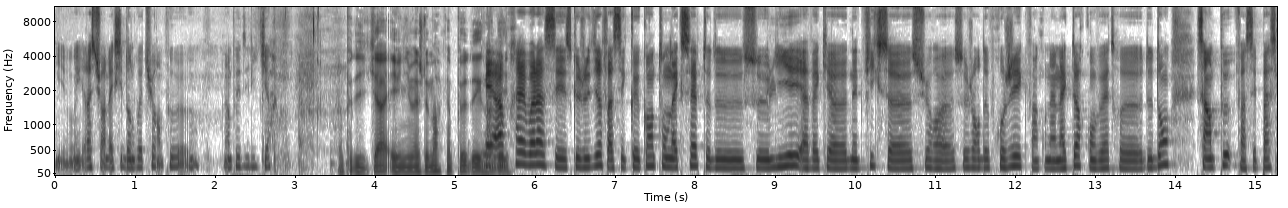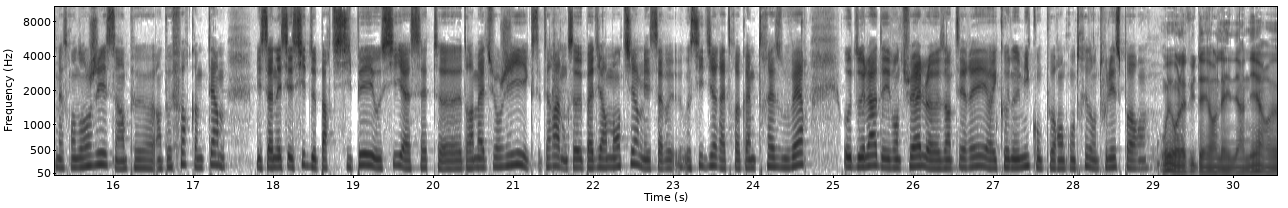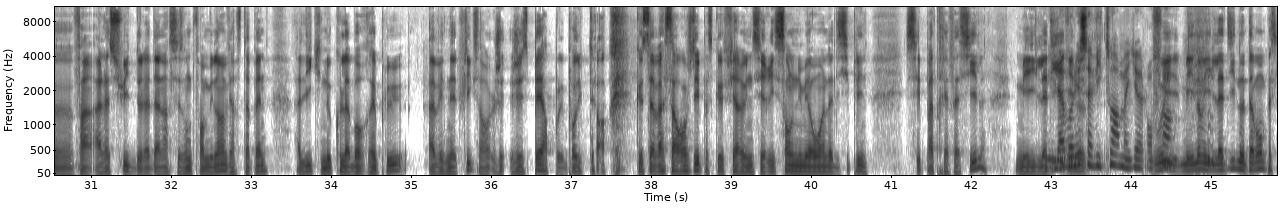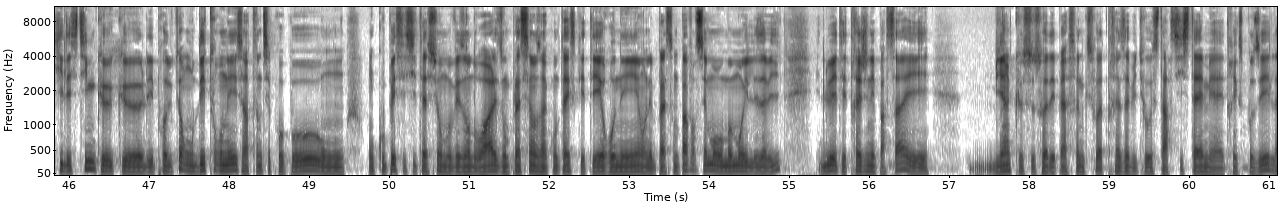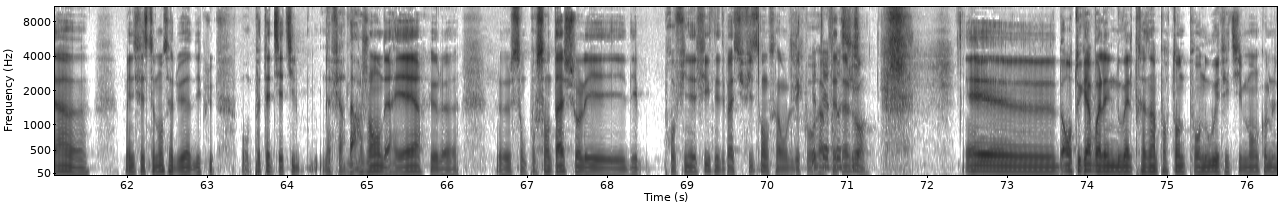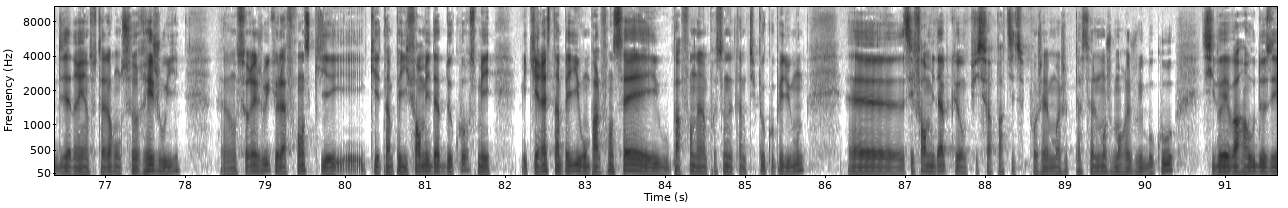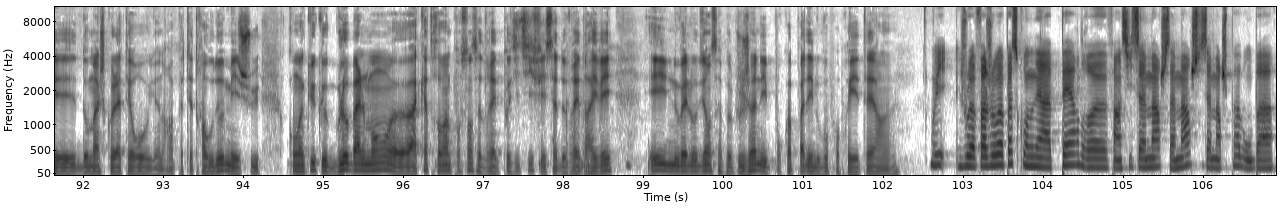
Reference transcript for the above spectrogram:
il reste sur un accident de voiture un peu, euh, un peu délicat un peu délicat et une image de marque un peu dégradée. Mais après, voilà, c'est ce que je veux dire. Enfin, c'est que quand on accepte de se lier avec euh, Netflix euh, sur euh, ce genre de projet, enfin, qu'on a un acteur qu'on veut être dedans, c'est un peu, enfin, c'est pas se mettre en danger, c'est un peu, un peu fort comme terme, mais ça nécessite de participer aussi à cette dramaturgie, etc. Donc, ça veut pas dire mentir, mais ça veut aussi dire être quand même très ouvert au-delà des éventuels intérêts économiques qu'on peut rencontrer dans tous les sports. Hein. Oui, on l'a vu d'ailleurs l'année dernière, enfin, à la suite de la dernière saison de Formule 1, Verstappen a dit qu'il ne collaborerait plus avec Netflix. Alors j'espère pour les producteurs que ça va s'arranger parce que faire une série sans le numéro 1 de la discipline, c'est pas très facile. Mais il a dit. Il a volé sa victoire, ma gueule. Enfin. Oui, mais non, il l'a dit notamment parce qu'il estime que, que, les producteurs ont détourné certains de ses propos, ont, ont, coupé ses citations au mauvais endroit, les ont placés dans un contexte qui était erroné, en les plaçant pas forcément au moment où il les avait dites. lui a été très gêné par ça et bien que ce soit des personnes qui soient très habituées au star system et à être exposées, là, euh, manifestement, ça lui a déplu. Bon, peut-être y a-t-il une affaire d'argent derrière, que son pourcentage sur les, profits Netflix n'était pas suffisant. Ça, on le découvrira peut-être un jour. Euh, en tout cas, voilà une nouvelle très importante pour nous. Effectivement, comme le disait Adrien tout à l'heure, on se réjouit on se réjouit que la France, qui est, un pays formidable de course, mais, qui reste un pays où on parle français et où parfois on a l'impression d'être un petit peu coupé du monde, euh, c'est formidable qu'on puisse faire partie de ce projet. Moi, personnellement, je m'en réjouis beaucoup. S'il doit y avoir un ou deux dommages collatéraux, il y en aura peut-être un ou deux, mais je suis convaincu que globalement, euh, à 80%, ça devrait être positif et ça devrait driver et une nouvelle audience un peu plus jeune et pourquoi pas des nouveaux propriétaires. Oui, je vois, je vois pas ce qu'on a à perdre. Enfin, si ça marche, ça marche. Si ça marche pas, bon bah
